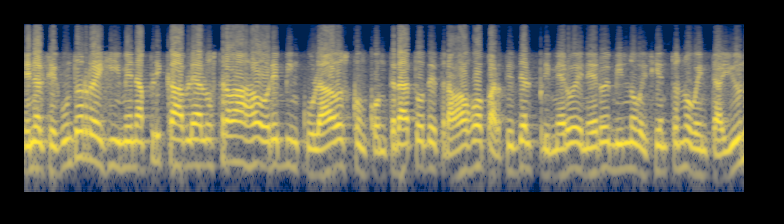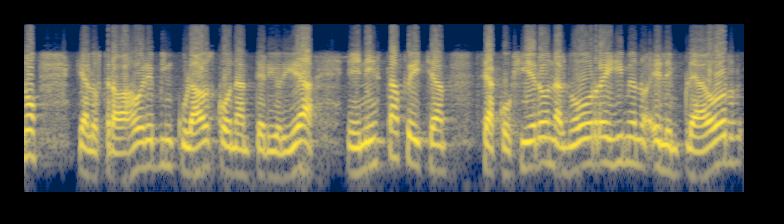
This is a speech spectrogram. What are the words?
En el segundo régimen aplicable a los trabajadores vinculados con contratos de trabajo a partir del primero de enero de 1991 y a los trabajadores vinculados con anterioridad. En esta fecha se acogieron al nuevo régimen el empleador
